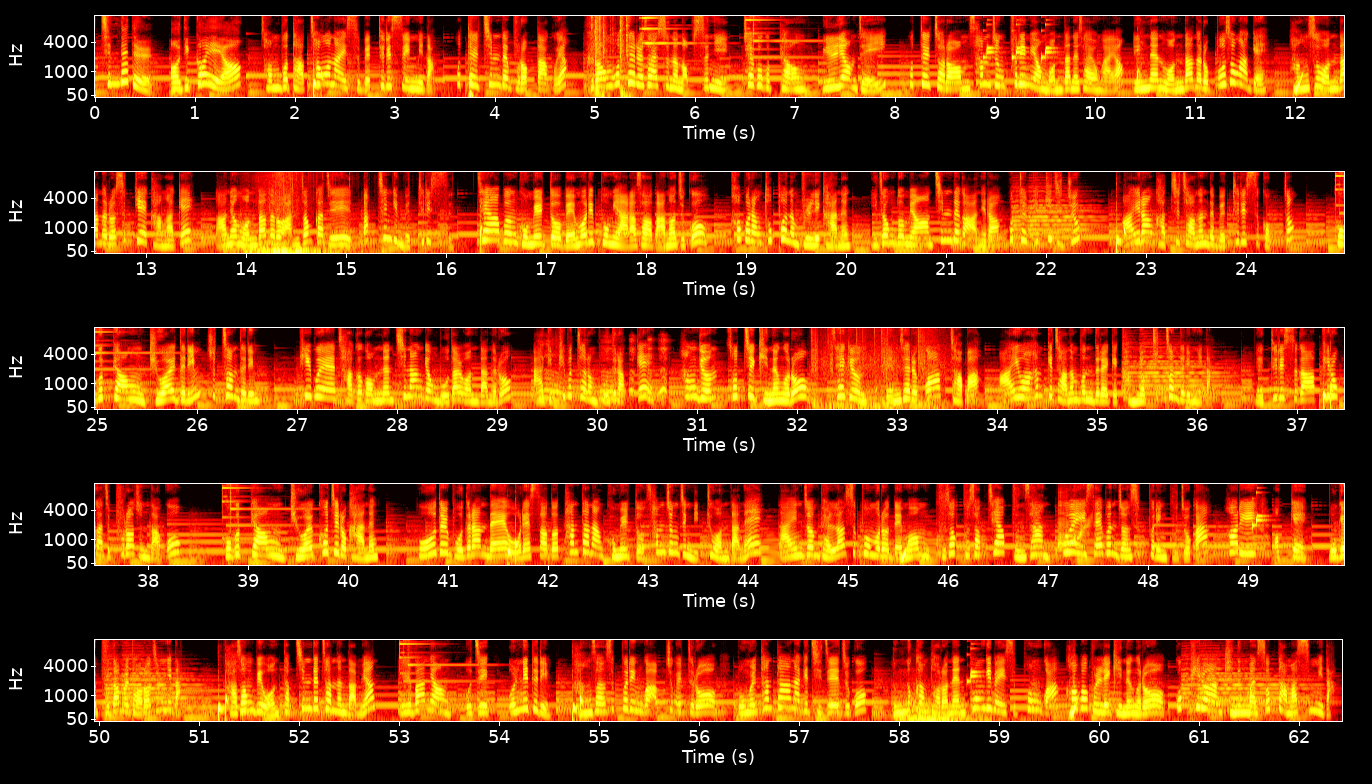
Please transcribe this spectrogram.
이 침대들 어디 거예요? 전부 다 청원아이스 매트리스입니다. 호텔 침대 부럽다고요? 그럼 호텔을 살 수는 없으니 최고급형 윌리엄 제이 호텔처럼 3중 프리미엄 원단을 사용하여 린넨 원단으로 뽀송하게 방수 원단으로 습기에 강하게 난연 원단으로 안정까지 딱 챙긴 매트리스 체압은 고밀도 메모리 폼이 알아서 나눠주고 커버랑 토퍼는 분리 가능 이 정도면 침대가 아니라 호텔 패키지죠? 아이랑 같이 자는데 매트리스 걱정? 고급형 듀얼 드림 추천드림 피부에 자극 없는 친환경 모달 원단으로 아기 피부처럼 보드랍게 항균, 소치 기능으로 세균, 냄새를 꽉 잡아 아이와 함께 자는 분들에게 강력 추천드립니다. 매트리스가 피로까지 풀어준다고? 고급형 듀얼 코지로 가능. 보호들 보드란데 오래 써도 탄탄한 고밀도 3중직 니트 원단에 라인존 밸런스 폼으로 내 몸 구석구석 체압 분산 후웨이 세븐존 스프링 구조가 허리, 어깨, 목에 부담을 덜어줍니다. 가성비 원탑 침대 찾는다면 일반형 오직 올리드림 강선 스프링과 압축 벨트로 몸을 탄탄하게 지지해주고 눅눅함 덜어낸 통기 베이스 폼과 커버 분리 기능으로 꼭 필요한 기능만 쏙 담았습니다.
